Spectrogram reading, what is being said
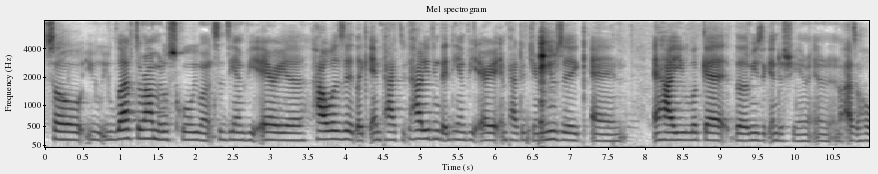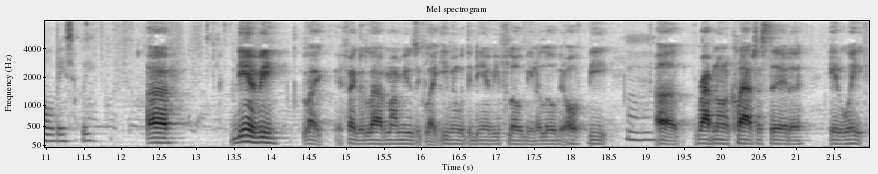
So you you left around middle school. You went to the DMV area. How was it like impacted? How do you think the DMV area impacted your music and and how you look at the music industry and, and, and as a whole, basically? Uh, DMV like affected a lot of my music. Like even with the DMV flow being a little bit offbeat, mm-hmm. uh, rapping on the claps instead of 808,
